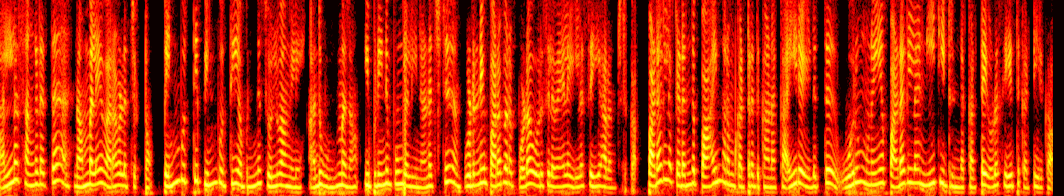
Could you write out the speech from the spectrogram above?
நல்ல சங்கடத்தை நம்மளே வரவழைச்சுக்கிட்டோம். பெண் புத்தி பின் புத்தி அப்படின்னு சொல்லுவாங்களே அது உண்மைதான். இப்படின்னு பூங்கலி நினைச்சிட்டு உடனே பரபரப்போட ஒரு சில வேலைகளை செய்ய ஆரம்பிச்சிருக்கா. படகுல கிடந்த பாய்மரம் கட்டுறதுக்கான கயிறை எடுத்து ஒரு முனைய படகுல நீட்டிட்டு இருந்த கட்டையோட சேர்த்து கட்டியிருக்கா.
